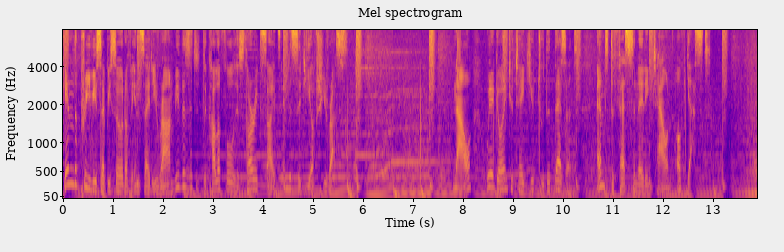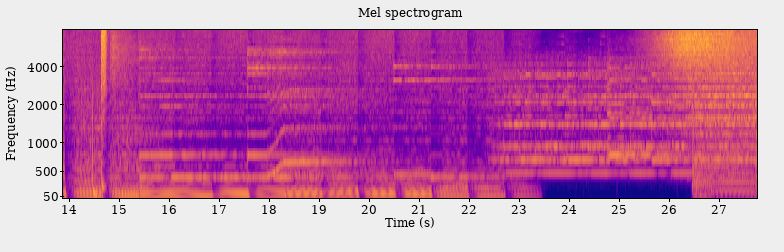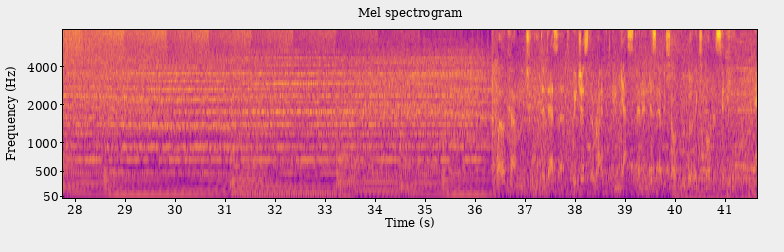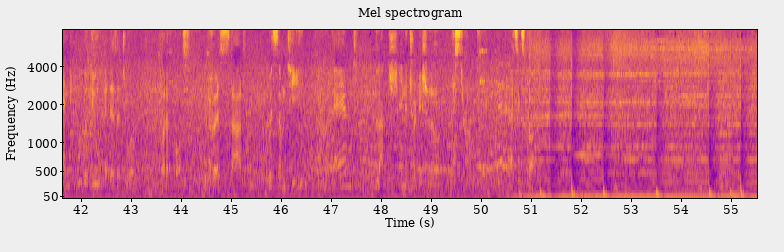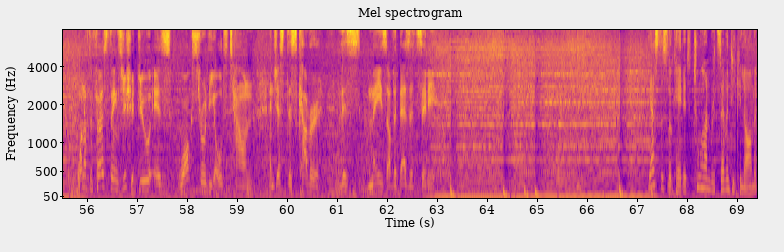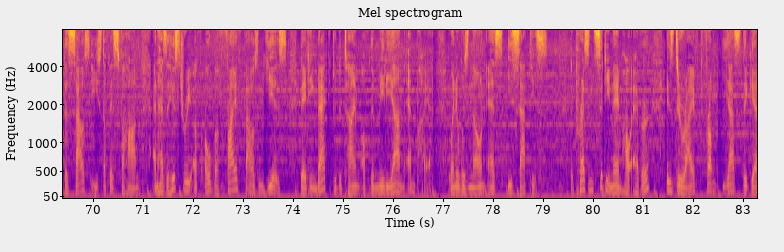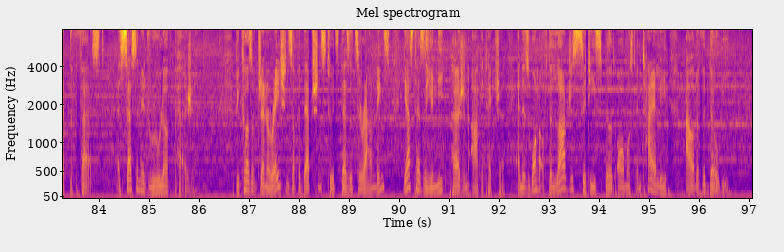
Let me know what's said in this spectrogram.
In the previous episode of Inside Iran, we visited the colorful historic sites in the city of Shiraz. Now, we're going to take you to the desert and the fascinating town of Yazd. Welcome to the desert. We just arrived in Yazd and in this episode we will explore the city and we will do a desert tour. But of course, we first start with some tea and lunch in a traditional restaurant. Let's explore. One of the first things you should do is walk through the old town and just discover this maze of a desert city. Yazd is located 270 kilometers southeast of Isfahan and has a history of over 5,000 years, dating back to the time of the Median Empire, when it was known as Isatis. The present city name, however, is derived from Yazdegerd I, a Sassanid ruler of Persia. Because of generations of adaptations to its desert surroundings, Yazd has a unique Persian architecture and is one of the largest cities built almost entirely out of adobe.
